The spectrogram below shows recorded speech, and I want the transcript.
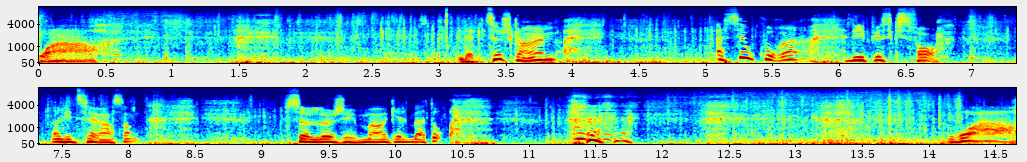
wow! D'habitude, je quand même assez au courant des pistes qui se font dans les différents centres. Celle-là, j'ai manqué le bateau. wow!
